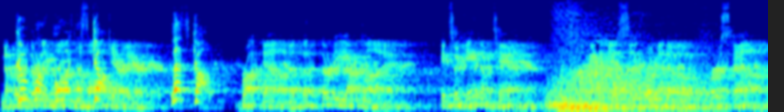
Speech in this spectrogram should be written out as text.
Number Good work, boys. Let's go. carrier, Let's go. brought down at the 30-yard line. It's a gain of 10. And it is Sacramento first down.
